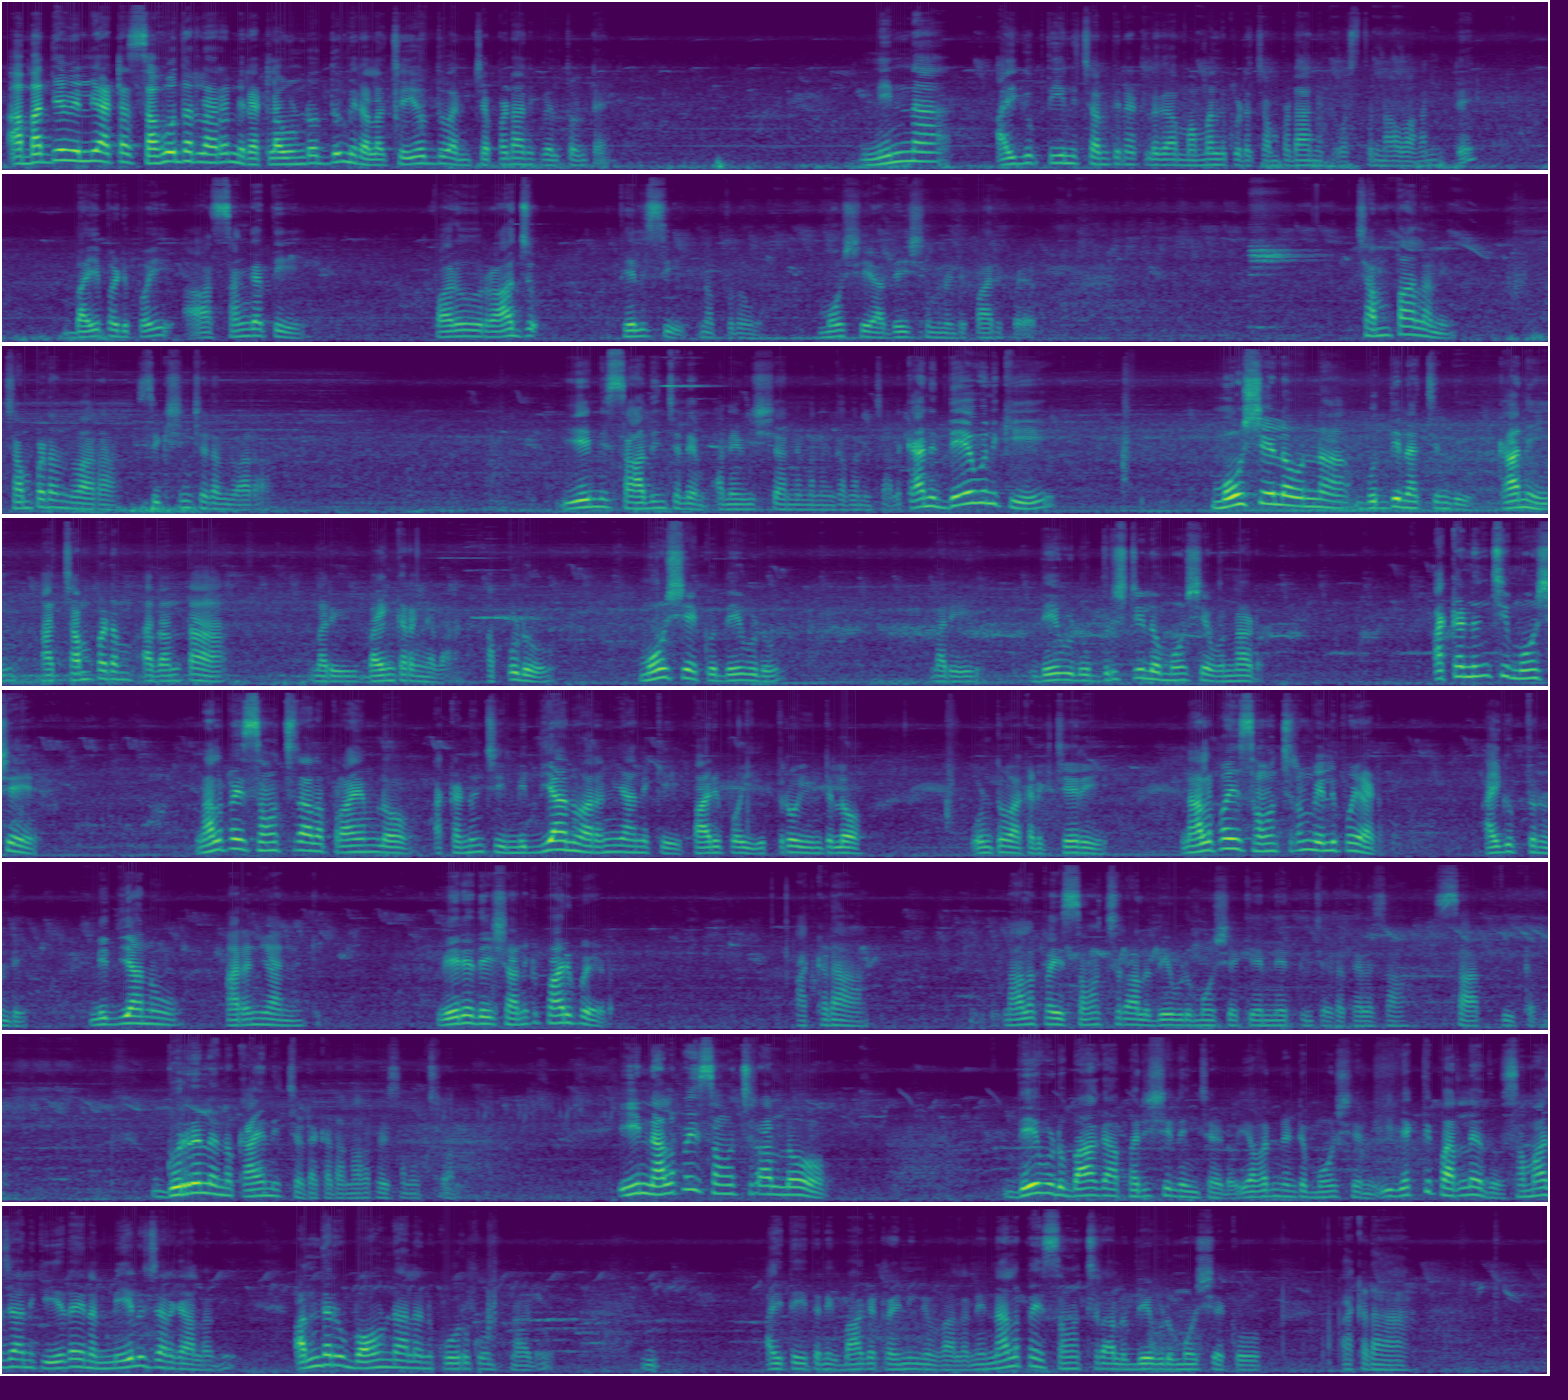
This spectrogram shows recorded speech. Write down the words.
ఆ మధ్య వెళ్ళి అట్లా సహోదరులారా మీరు అట్లా ఉండొద్దు మీరు అలా చేయొద్దు అని చెప్పడానికి వెళ్తుంటే నిన్న ఐగుప్తిని చంపినట్లుగా మమ్మల్ని కూడా చంపడానికి వస్తున్నావా అంటే భయపడిపోయి ఆ సంగతి పరువు రాజు తెలిసినప్పుడు మోషే ఆ దేశం నుండి పారిపోయాడు. చంపాలని చంపడం ద్వారా శిక్షించడం ద్వారా ఏమి సాధించలేం అనే విషయాన్ని మనం గమనించాలి. కానీ దేవునికి మోషేలో ఉన్న బుద్ధి నచ్చింది. కానీ ఆ చంపడం అదంతా మరి భయంకరం కదా. అప్పుడు మోషేకు దేవుడు మరి దేవుడు దృష్టిలో మోషే ఉన్నాడు. అక్కడి నుంచి మోషే నలభై సంవత్సరాల ప్రాయంలో అక్కడి నుంచి మిథ్యాను అరణ్యానికి పారిపోయి ఇత్రో ఇంటిలో ఉంటూ అక్కడికి చేరి నలభై సంవత్సరం వెళ్ళిపోయాడు ఐగుప్తు నుండి మిథ్యాను అరణ్యానికి వేరే దేశానికి పారిపోయాడు. అక్కడ నలభై సంవత్సరాలు దేవుడు మోషేకి ఏం నేర్పించాడో తెలుసా? సాత్వికం. గొర్రెలను కాయనిచ్చాడు అక్కడ నలభై సంవత్సరాలు. ఈ నలభై సంవత్సరాల్లో దేవుడు బాగా పరిశీలించాడు. ఎవరినంటే మోషేని. ఈ వ్యక్తి పర్లేదు. సమాజానికి ఏదైనా మేలు జరగాలని అందరూ బాగుండాలని కోరుకుంటున్నాడు. అయితే ఇతనికి బాగా ట్రైనింగ్ ఇవ్వాలని నలభై సంవత్సరాలు దేవుడు మోషకు అక్కడ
